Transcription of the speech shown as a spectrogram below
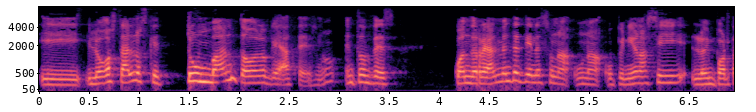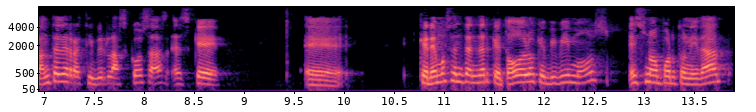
Y, y luego están los que tumban todo lo que haces, ¿no? Entonces, cuando realmente tienes una, una opinión así, lo importante de recibir las cosas es que eh, queremos entender que todo lo que vivimos es una oportunidad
